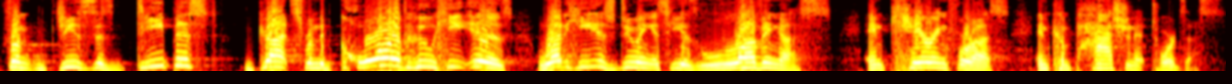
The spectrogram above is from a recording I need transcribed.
from Jesus' deepest guts, from the core of who he is, what he is doing is he is loving us and caring for us and compassionate towards us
